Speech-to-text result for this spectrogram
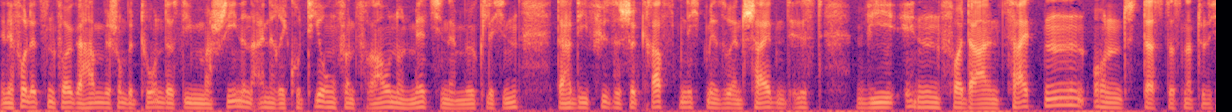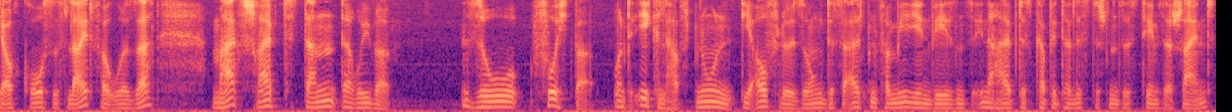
In der vorletzten Folge haben wir schon betont, dass die Maschinen eine Rekrutierung von Frauen und Mädchen ermöglichen, da die physische Kraft nicht mehr so entscheidend ist wie in feudalen Zeiten und dass das natürlich auch großes Leid verursacht. Marx schreibt dann darüber, so furchtbar und ekelhaft nun die Auflösung des alten Familienwesens innerhalb des kapitalistischen Systems erscheint,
